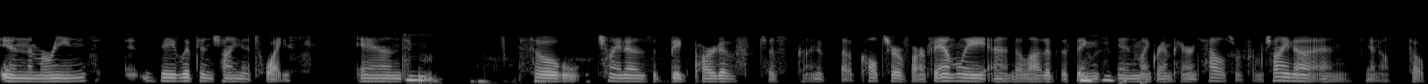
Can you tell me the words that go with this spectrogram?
in the Marines, they lived in China twice, and Mm, so China is a big part of just kind of the culture of our family, and a lot of the things mhm, in my grandparents' house were from China, and you know, so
